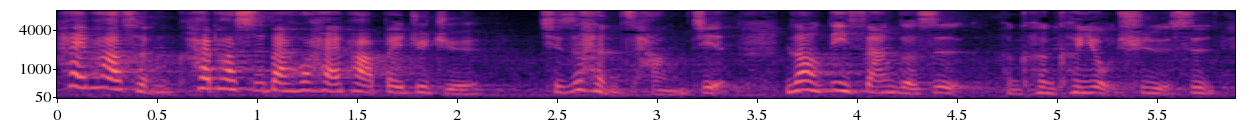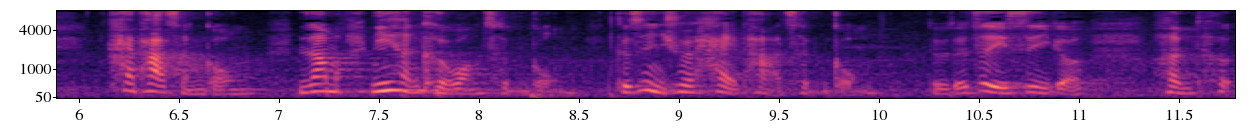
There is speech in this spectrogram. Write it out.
害怕成害怕失败或害怕被拒绝。其实很常见，你知道第三个是很很很有趣的是害怕成功，你知道吗？你很渴望成功，可是你却害怕成功，对不对？这也是一个很特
